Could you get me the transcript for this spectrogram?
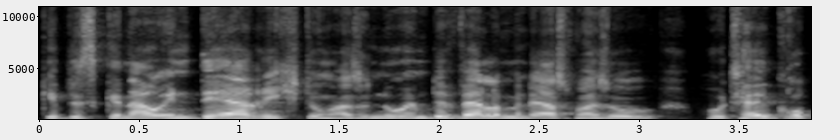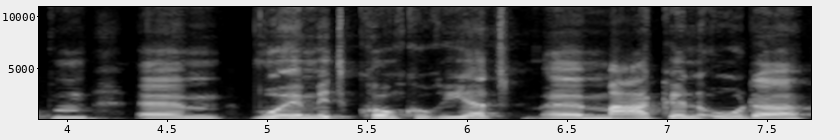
Gibt es genau in der Richtung, also nur im Development erstmal so Hotelgruppen, ähm, wo ihr mit konkurriert, äh, Marken oder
